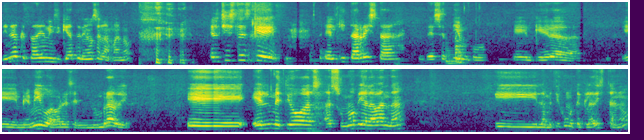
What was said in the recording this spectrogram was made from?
dinero que todavía ni siquiera teníamos en la mano. El chiste es que el guitarrista de ese tiempo, el que era eh, mi amigo, ahora es el innombrable, eh, él metió a, a su novia a la banda y la metió como tecladista, ¿no?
